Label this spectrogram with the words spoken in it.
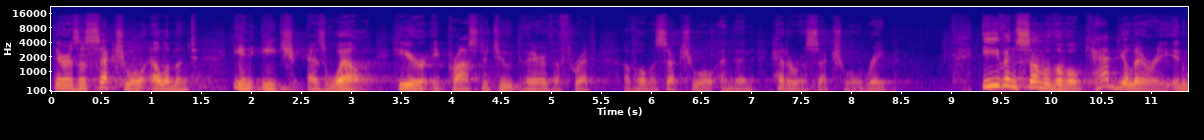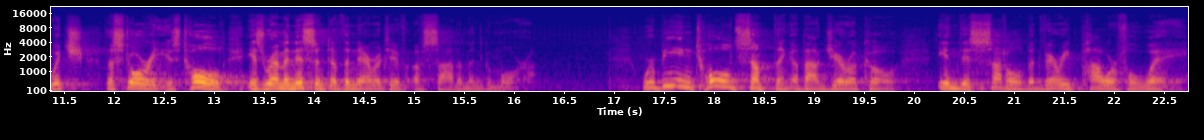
There is a sexual element in each as well. Here, a prostitute, there, the threat of homosexual and then heterosexual rape. Even some of the vocabulary in which the story is told is reminiscent of the narrative of Sodom and Gomorrah. We're being told something about Jericho in this subtle but very powerful way.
